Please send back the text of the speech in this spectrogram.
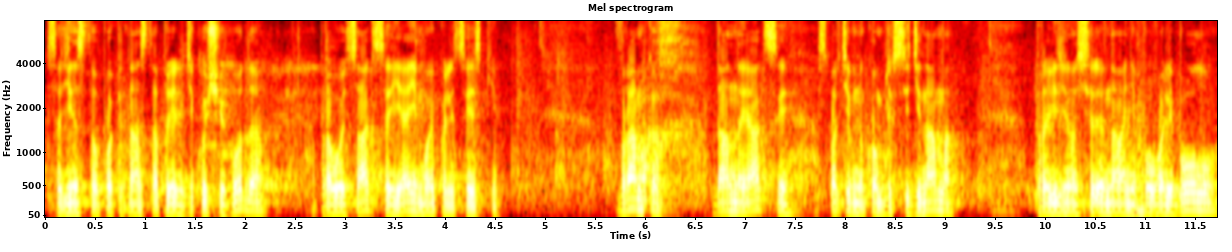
с 11 по 15 апреля текущего года проводится акция «Я и мой полицейский». В рамках данной акции в спортивном комплексе «Динамо» проведено соревнование по волейболу,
